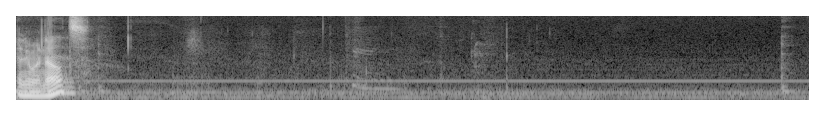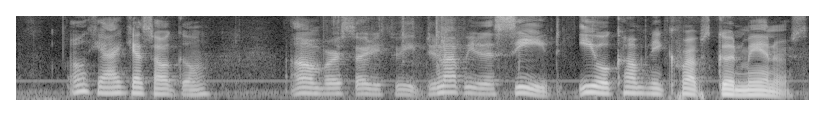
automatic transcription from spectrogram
Anyone else? Okay, I guess I'll go. Um, verse 33. Do not be deceived. Evil company corrupts good manners.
